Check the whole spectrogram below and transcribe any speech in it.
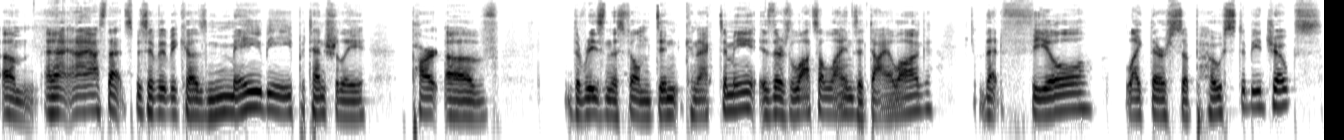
Um, and I, I ask that specifically because maybe potentially part of the reason this film didn't connect to me is there's lots of lines of dialogue that feel like they're supposed to be jokes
